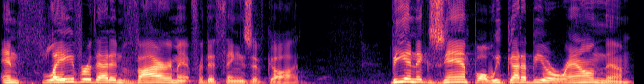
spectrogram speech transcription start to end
and flavor that environment for the things of God. Be an example. We've got to be around them.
